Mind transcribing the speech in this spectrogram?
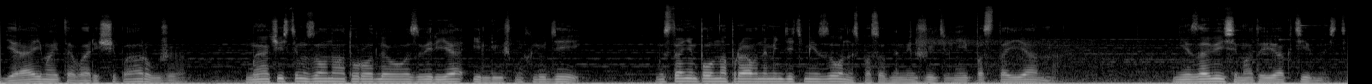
я и мои товарищи по оружию. Мы очистим Зону от уродливого зверья и лишних людей. Мы станем полноправными детьми Зоны, способными жить в ней постоянно, независимо от ее активности.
